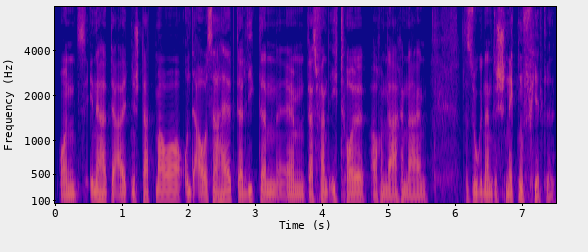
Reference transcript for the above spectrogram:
Und innerhalb der alten Stadtmauer und außerhalb, da liegt dann, ähm, das fand ich toll, auch im Nachhinein, das sogenannte Schneckenviertel.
